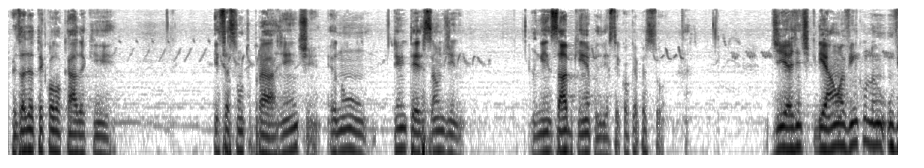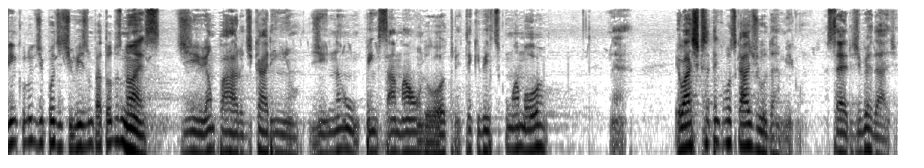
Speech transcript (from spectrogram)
Apesar de eu ter colocado aqui esse assunto para a gente, eu não tenho intenção de Ninguém sabe quem é, poderia ser qualquer pessoa. De a gente criar um vínculo, um vínculo de positivismo para todos nós, de amparo, de carinho, de não pensar mal um do outro e ter que ver isso com amor. Né? Eu acho que você tem que buscar ajuda, amigo. Sério, de verdade.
